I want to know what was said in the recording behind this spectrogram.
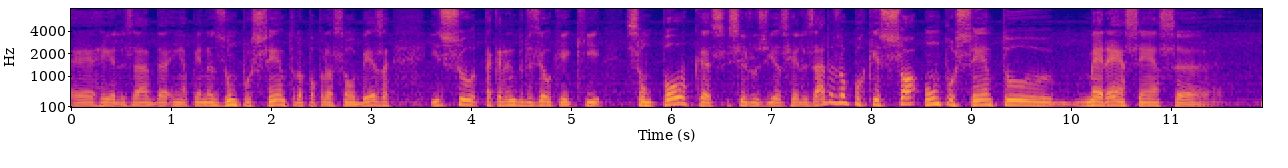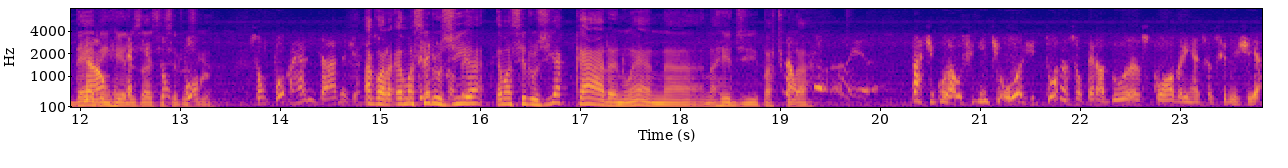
é realizada em apenas 1% da população obesa, isso está querendo dizer o quê? Que são poucas cirurgias realizadas ou porque só 1% merecem essa. devem não, é realizar é essa cirurgia? Poucos Agora, é uma cirurgia, é uma cirurgia cara, não é, na, na rede particular? Não, é, particular, o seguinte, hoje todas as operadoras cobrem essa cirurgia.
